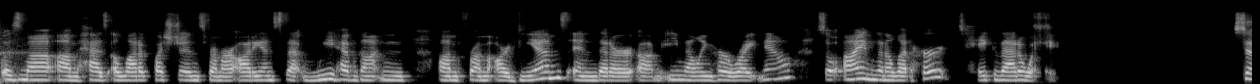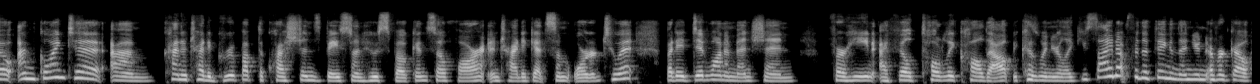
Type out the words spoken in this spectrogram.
Uzma um, has a lot of questions from our audience that we have gotten um, from our DMs and that are um, emailing her right now. So I am going to let her take that away. So I'm going to um, kind of try to group up the questions based on who's spoken so far and try to get some order to it. But I did want to mention Farheen, I feel totally called out because when you're like, you sign up for the thing and then you never go.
